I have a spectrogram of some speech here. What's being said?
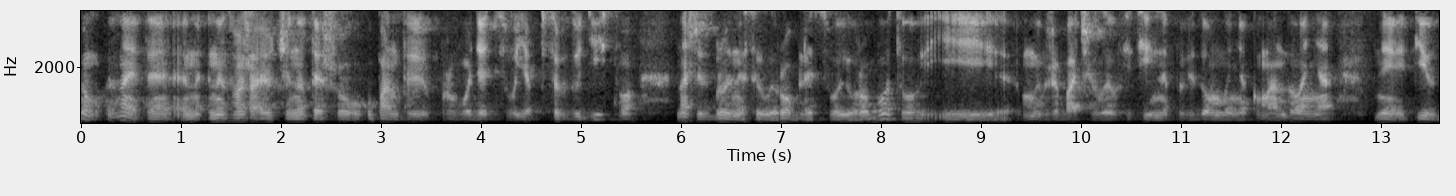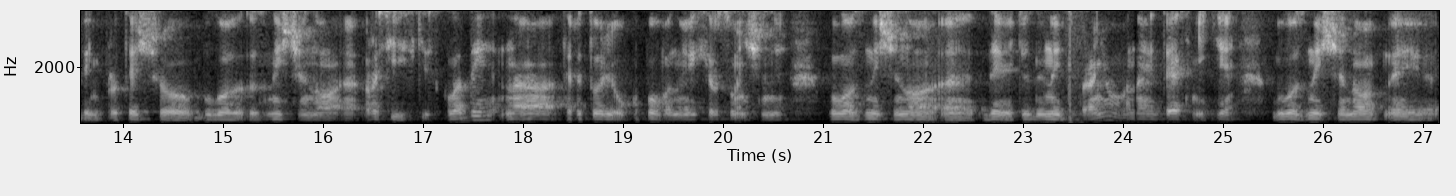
Ну, знаєте, незважаючи на те, що окупанти проводять своє псевдодійство, наші збройні сили роблять свою роботу, і ми вже бачили офіційне повідомлення командування е, Південь про те, що було знищено е, російські склади на території окупованої Херсонщини. Було знищено е, 9 одиниць броньованої техніки, було знищено е,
